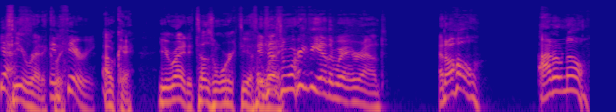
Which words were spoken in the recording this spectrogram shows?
Yes, theoretically. in theory. Okay, you're right. It doesn't work the other it way. doesn't work the other way around at all. I don't know.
